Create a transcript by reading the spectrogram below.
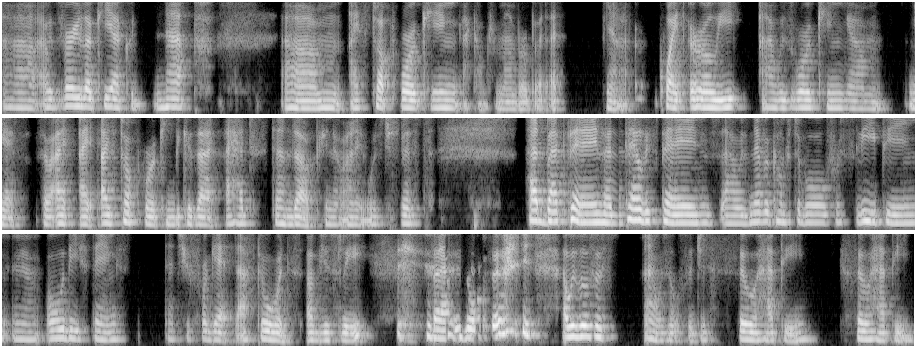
Uh, I was very lucky. I could nap. Um, I stopped working. I can't remember, but at yeah quite early i was working um yes so I, I i, stopped working because I, I had to stand up you know and it was just had back pains had pelvis pains i was never comfortable for sleeping you know all these things that you forget afterwards obviously. But i was also i was also i was also just so happy so happy.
